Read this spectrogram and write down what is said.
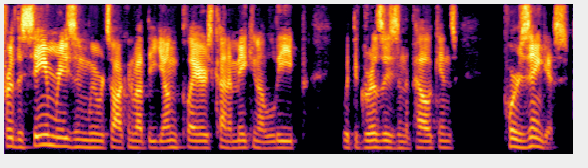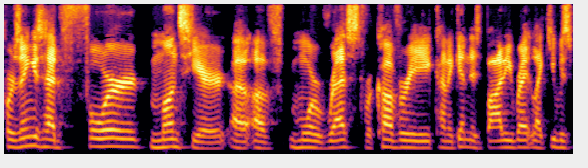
for the same reason we were talking about the young players kind of making a leap with the Grizzlies and the Pelicans. Porzingis. Porzingis had four months here uh, of more rest, recovery, kind of getting his body right. Like he was,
